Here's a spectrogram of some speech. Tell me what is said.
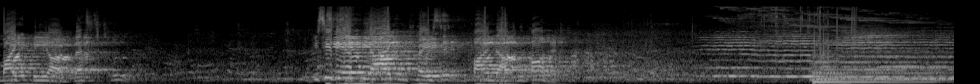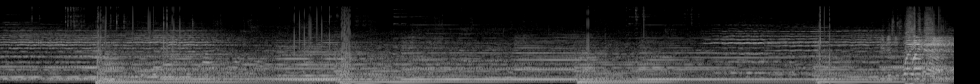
might be our best clue. You see, the FBI can trace it and find out who bought it. You just wait, Annie.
